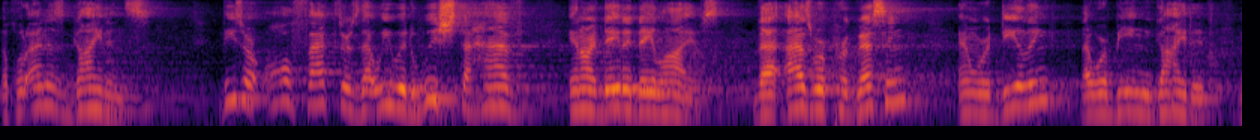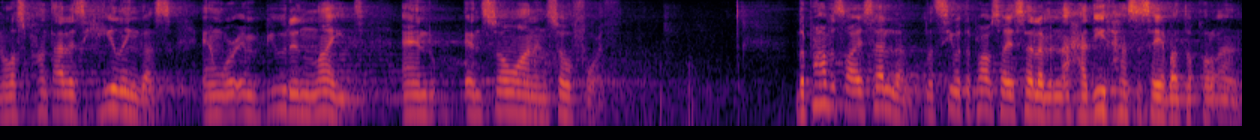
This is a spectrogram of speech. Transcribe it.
the Quran is guidance. These are all factors that we would wish to have in our day to day lives. That as we're progressing and we're dealing, that we're being guided. And Allah subhanahu wa ta'ala is healing us and we're imbued in light and, and so on and so forth. The Prophet ﷺ, let's see what the Prophet ﷺ in a hadith has to say about the Quran.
